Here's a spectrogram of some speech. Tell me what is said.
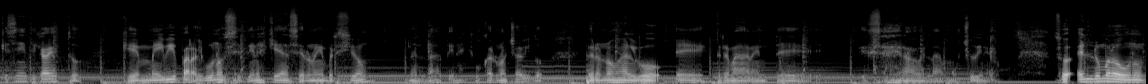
¿Qué significa esto? Que maybe para algunos si tienes que hacer una inversión, ¿verdad? Tienes que buscar unos chavitos, pero no es algo eh, extremadamente exagerado, ¿verdad? Mucho dinero. So, el número uno,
